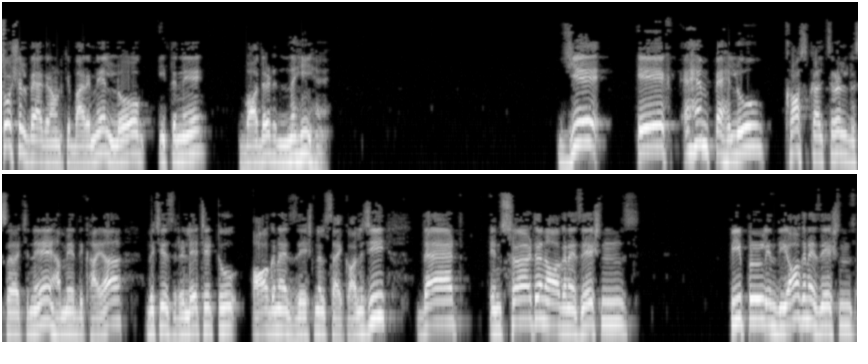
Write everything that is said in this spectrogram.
سوشل بیک گراؤنڈ کے بارے میں لوگ اتنے بادرڈ نہیں ہیں یہ ایک اہم پہلو کراس کلچرل ریسرچ نے ہمیں دکھایا which is related to organizational psychology that in certain organizations people in the organizations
